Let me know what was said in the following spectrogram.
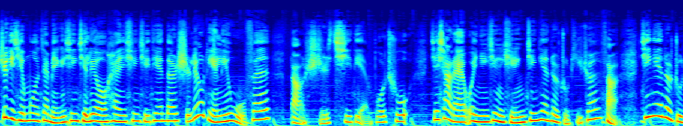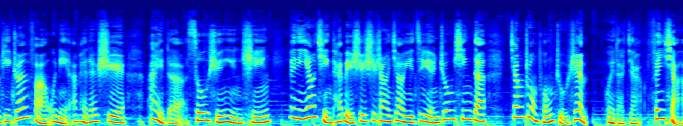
这个节目在每个星期六和星期天的十六点零五分到十七点播出。接下来为您进行今天的主题专访，今天的主题专访为您安排的是《爱的搜寻引擎》，为您邀请台北市视障教育资源中心的江仲鹏主任为大家分享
